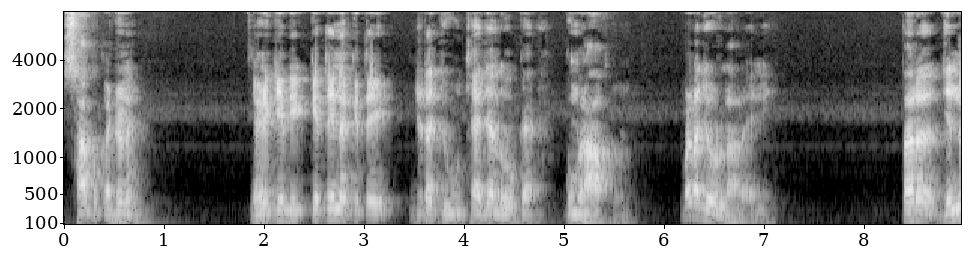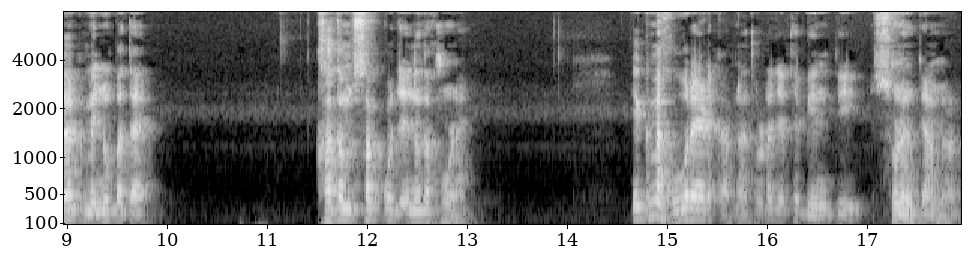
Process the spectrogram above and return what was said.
ਸੱਪ ਕੱਢਣਾ ਹੈ। ਜਾਣੀ ਕਿ ਵੀ ਕਿਤੇ ਨਾ ਕਿਤੇ ਜਿਹੜਾ ਯੂਥ ਹੈ ਜਾਂ ਲੋਕ ਹੈ, ਗੁੰਮਰਾਹ ਹੋਣ। ਬੜਾ ਜ਼ੋਰ ਲਾ ਰਹੇ ਨੇ। ਪਰ ਜਿੰਨਾ ਕੁ ਮੈਨੂੰ ਪਤਾ ਹੈ, ਖਤਮ ਸਭ ਕੁਝ ਇਹਨਾਂ ਦਾ ਹੋਣਾ ਹੈ। ਇੱਕ ਮੈਂ ਹੋਰ ਐਡ ਕਰਨਾ ਥੋੜਾ ਜਿਹਾ ਇੱਥੇ ਬੇਨਤੀ ਸੁਣਿਓ ਧਿਆਨ ਨਾਲ।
